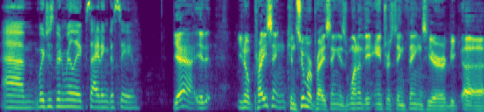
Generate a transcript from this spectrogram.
um, which has been really exciting to see. Yeah, it you know pricing, consumer pricing is one of the interesting things here uh,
